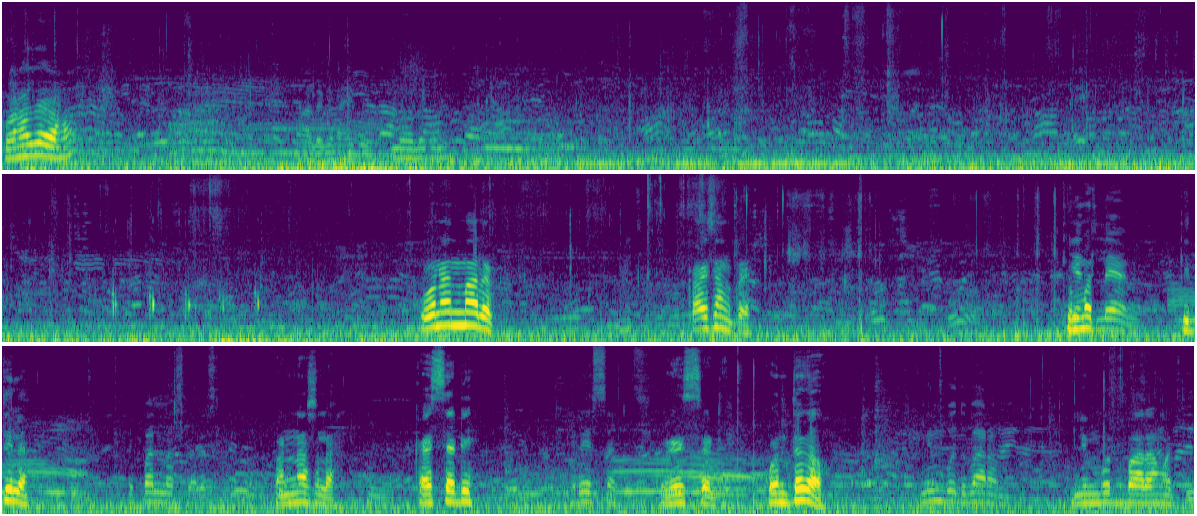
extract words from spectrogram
कोणाचा आहे हा? कोण आहे मालक? काय सांगताय? किंमत? कितीला? पन्नासला पन्नासला. कशासाठी? रेससाठी. रेससाठी. कोणतं गाव? लिंबूत बारा लिंबूत बारामती.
